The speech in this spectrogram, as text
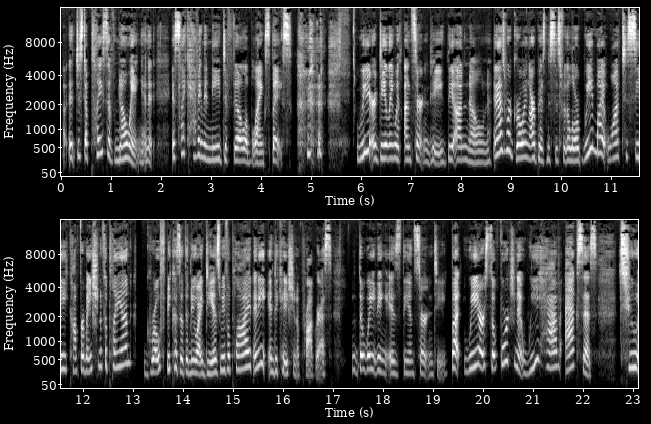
Uh, it, just a place of knowing. And it, it's like having the need to fill a blank space. We are dealing with uncertainty, the unknown. And as we're growing our businesses for the Lord, we might want to see confirmation of the plan, growth because of the new ideas we've applied, any indication of progress. The waiting is the uncertainty. But we are so fortunate we have access to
